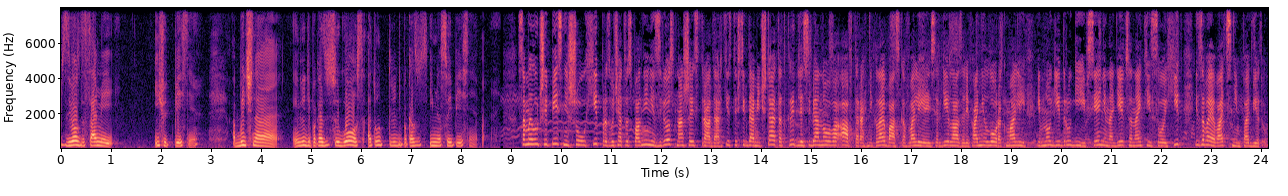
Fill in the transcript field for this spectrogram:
звезды сами ищут песни. Обычно люди показывают свой голос, а тут люди показывают именно свои песни. Самые лучшие песни шоу «Хит» прозвучат в исполнении звезд нашей эстрады. Артисты всегда мечтают открыть для себя нового автора. Николай Басков, Валерий, Сергей Лазарев, Ани Лорак, Мали и многие другие. Все они надеются найти свой хит и завоевать с ним победу.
